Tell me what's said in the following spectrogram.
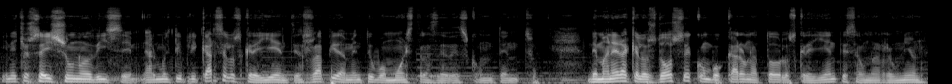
En Hechos 6.1 dice, al multiplicarse los creyentes, rápidamente hubo muestras de descontento, de manera que los doce convocaron a todos los creyentes a una reunión.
